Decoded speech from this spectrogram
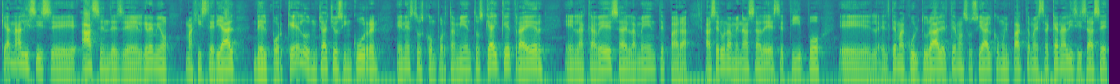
¿Qué análisis eh, hacen desde el gremio magisterial del por qué los muchachos incurren en estos comportamientos? ¿Qué hay que traer en la cabeza, en la mente para hacer una amenaza de este tipo? El, tema cultural, el tema social, ¿cómo impacta, maestra? ¿Qué análisis hace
